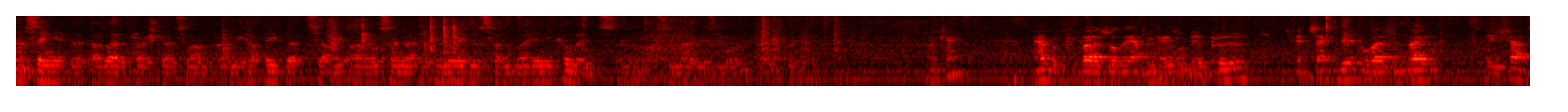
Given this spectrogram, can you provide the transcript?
I'm seeing it that although the parish council aren't overly happy, but uh, I, I also know that the neighbours haven't made any comments, and I see no reason why we can't approve it. Okay. I have a proposal the application be approved. It's been seconded. All those in favour, please shout.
